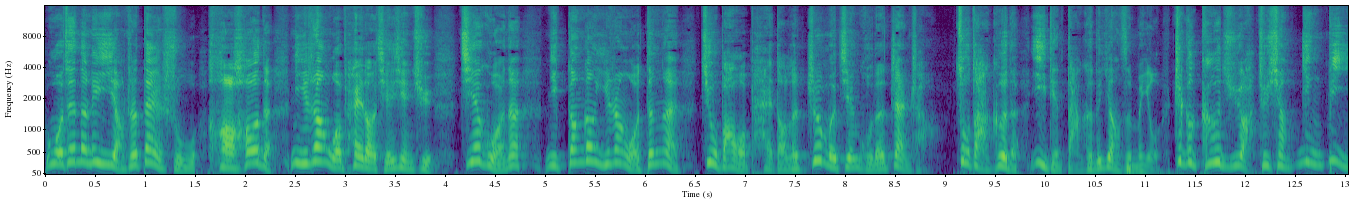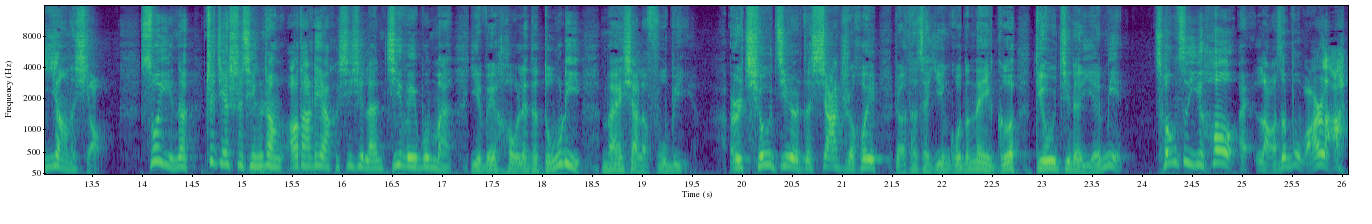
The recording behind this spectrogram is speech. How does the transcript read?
我在那里养着袋鼠，好好的，你让我派到前线去，结果呢，你刚刚一让我登岸，就把我派到了这么艰苦的战场。做大哥的一点大哥的样子没有，这个格局啊，就像硬币一样的小。所以呢，这件事情让澳大利亚和新西兰极为不满，也为后来的独立埋下了伏笔。而丘吉尔的瞎指挥，让他在英国的内阁丢尽了颜面。从此以后，哎，老子不玩了啊，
